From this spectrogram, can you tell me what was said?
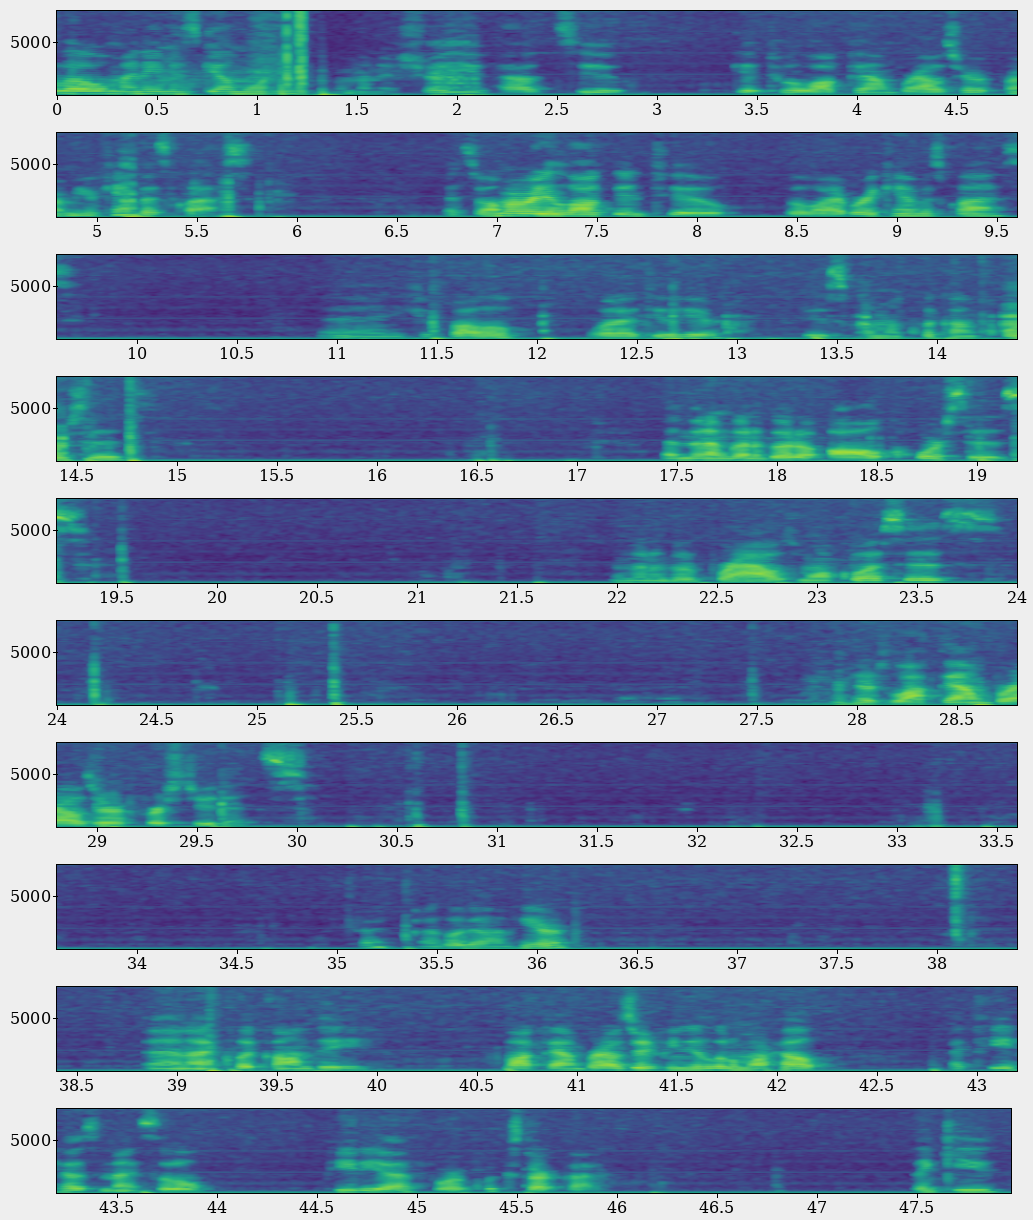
Hello, my name is Gail Morton. I'm going to show you how to get to a lockdown browser from your Canvas class. And so I'm already logged into the library Canvas class. And you can follow what I do here. Just I'm going to click on courses. And then I'm going to go to all courses. I'm going to go to browse more courses. And here's Lockdown Browser for Students. Okay, I go down here and I click on the Lockdown Browser. If you need a little more help, IT has a nice little PDF or a quick start guide. Thank you.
